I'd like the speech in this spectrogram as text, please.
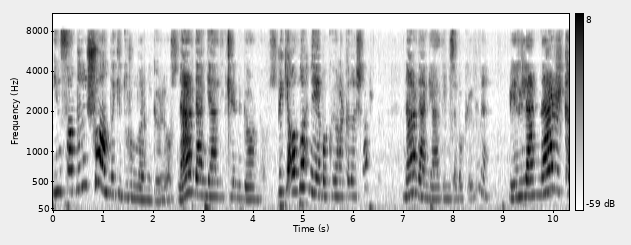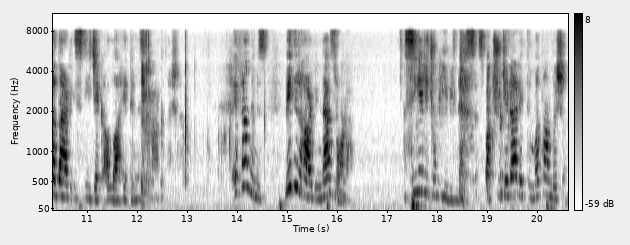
İnsanların şu andaki durumlarını görüyoruz. Nereden geldiklerini görmüyoruz. Peki Allah neye bakıyor arkadaşlar? Nereden geldiğimize bakıyor değil mi? Verilenler kadar isteyecek Allah hepimizden arkadaşlar. Efendimiz Bedir Harbi'nden sonra Siyer'i çok iyi bilmelisiniz. Bak şu Celalettin vatandaşın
